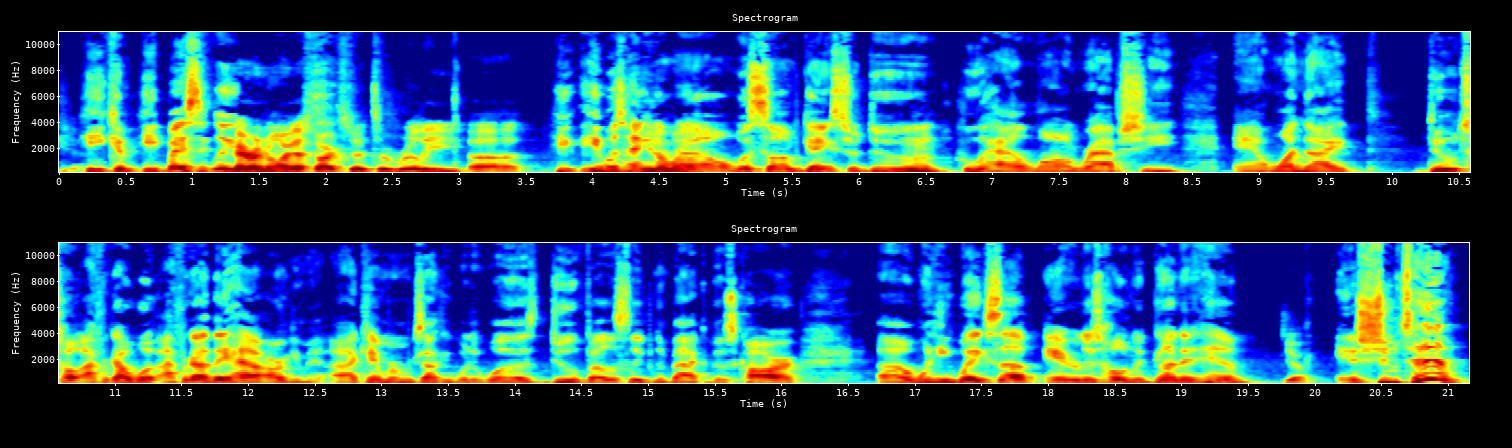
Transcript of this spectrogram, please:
Yeah. he he basically paranoia starts to to really. Uh, he he was hanging Beat 'em up. around with some gangster dude Mm-hmm. who had a long rap sheet, and one night, dude told I forgot what I forgot they had an argument. I can't remember exactly what it was. Dude fell asleep in the back of his car. Uh, when he wakes up, Aaron is holding a gun at him yeah. and shoots him,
